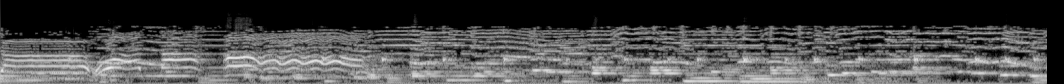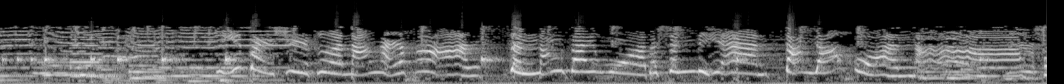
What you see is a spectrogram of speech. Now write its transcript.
丫鬟呐、啊！你本是个男儿汉，怎能在我的身边当丫鬟呐、你说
